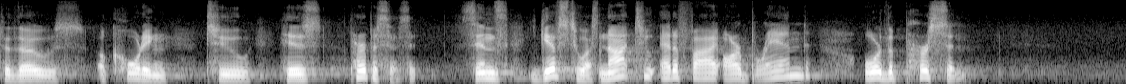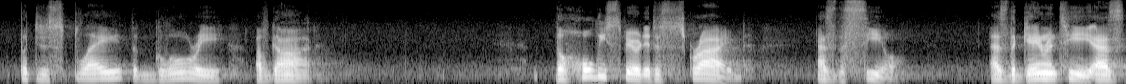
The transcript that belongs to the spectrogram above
to those according to his purposes. It sends gifts to us, not to edify our brand or the person, but to display the glory of God. The Holy Spirit is described as the seal, as the guarantee, as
